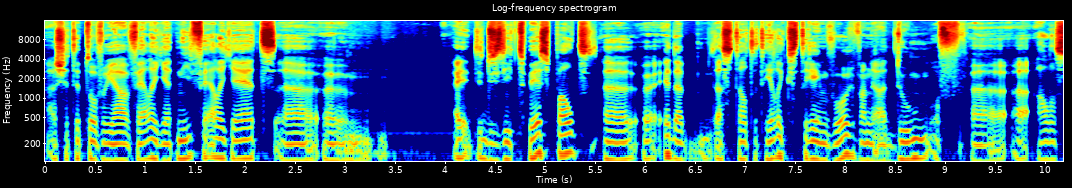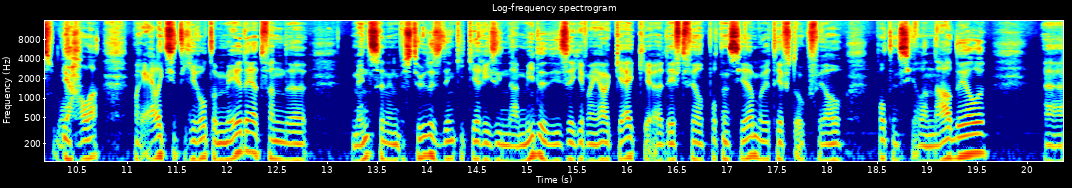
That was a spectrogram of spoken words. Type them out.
als je het hebt over ja, veiligheid, niet veiligheid. Uh, um, dus die tweespalt, uh, dat, dat, stelt het heel extreem voor, van ja, Doom of alles. Ja. Maar eigenlijk zit de grote meerderheid van de mensen en bestuurders, denk ik, ergens in dat midden. Die zeggen van ja, kijk, het heeft veel potentieel, maar het heeft ook veel potentiële nadelen. Uh,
